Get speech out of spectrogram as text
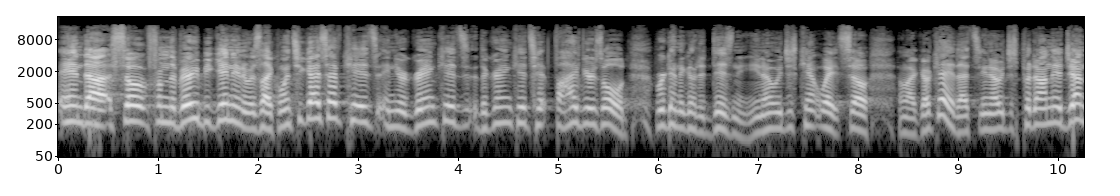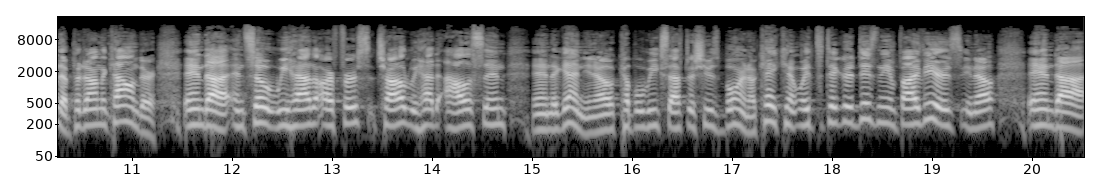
And uh, so from the very beginning, it was like, once you guys have kids and your grandkids, the grandkids hit five years old, we're going to go to Disney. You know, we just can't wait. So I'm like, okay, that's, you know, just put it on the agenda, put it on the calendar. And, uh, and so we had our first child, we had Allison. And again, you know, a couple weeks after she was born, okay, can't wait to take her to Disney in five five years, you know? And, uh,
